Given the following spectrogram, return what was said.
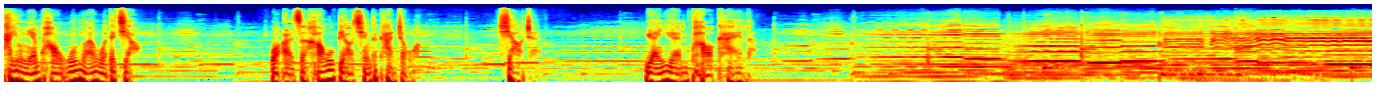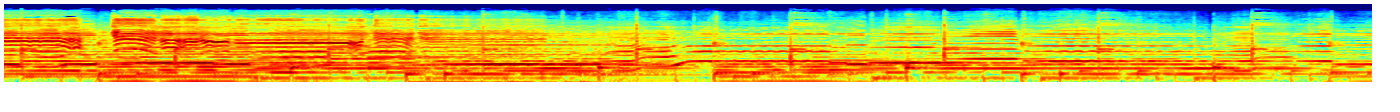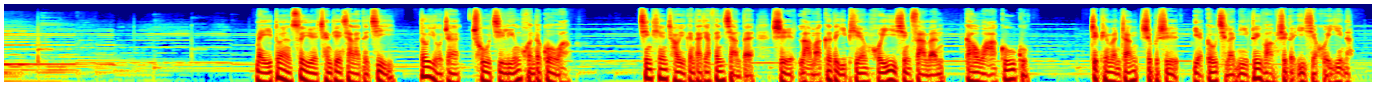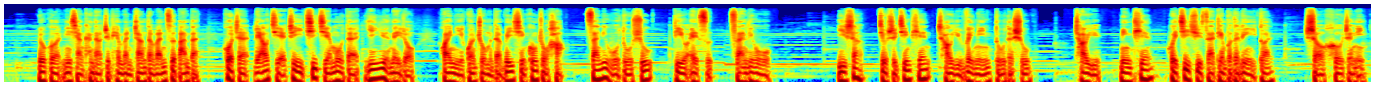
他用棉袍捂暖我的脚。”我儿子毫无表情的看着我，笑着，远远跑开了。每一段岁月沉淀下来的记忆，都有着触及灵魂的过往。今天朝雨跟大家分享的是喇嘛哥的一篇回忆性散文《高娃姑姑》。这篇文章是不是也勾起了你对往事的一些回忆呢？如果你想看到这篇文章的文字版本，或者了解这一期节目的音乐内容，欢迎你关注我们的微信公众号“三六五读书 ”，DUS 三六五。以上就是今天超宇为您读的书，超宇明天会继续在电波的另一端守候着你。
